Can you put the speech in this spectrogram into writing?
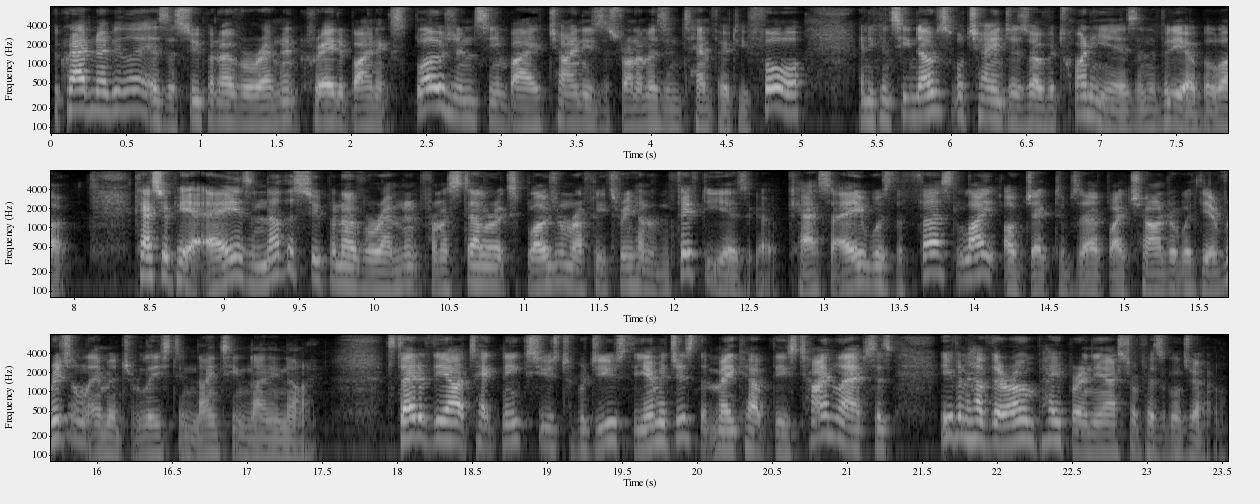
The Crab Nebula is a supernova remnant created by an explosion seen by Chinese astronomers in 1054, and you can see noticeable changes over 20 years in the video below. Cassiopeia A is another supernova remnant from a stellar explosion roughly 350 years ago. Cass A was the first light object observed by Chandra with the original image released in 1999. State-of-the-art techniques used to produce the images that make up these time lapses even have their own paper in the Astrophysical Journal.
